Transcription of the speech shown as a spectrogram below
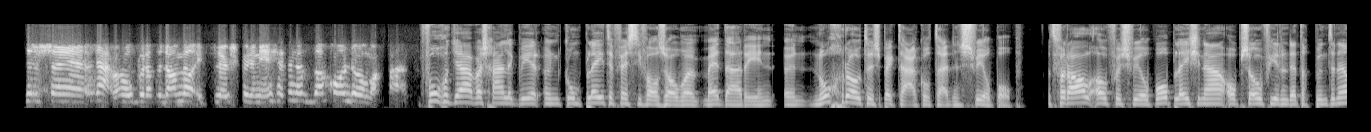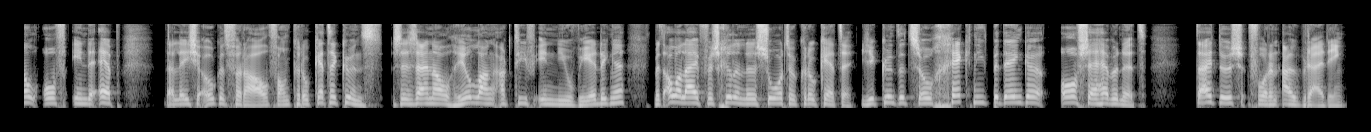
Dus ja, we hopen dat we dan wel iets leuks kunnen neerzetten en dat het dan gewoon door mag gaan. Volgend jaar waarschijnlijk weer een complete festivalzomer met daarin een nog groter spektakel tijdens Swilpop. Het verhaal over Swilpop lees je na op zo34.nl of in de app. Daar lees je ook het verhaal van krokettenkunst. Ze zijn al heel lang actief in Nieuw-Weerdingen met allerlei verschillende soorten kroketten. Je kunt het zo gek niet bedenken of ze hebben het. Tijd dus voor een uitbreiding.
